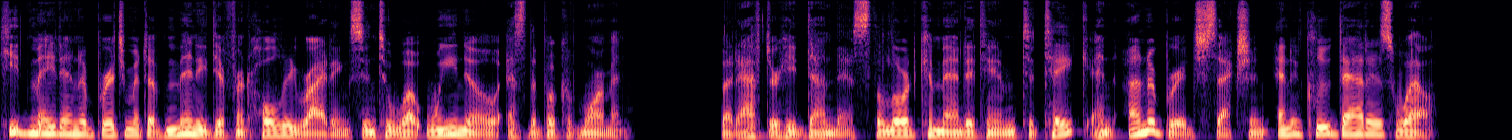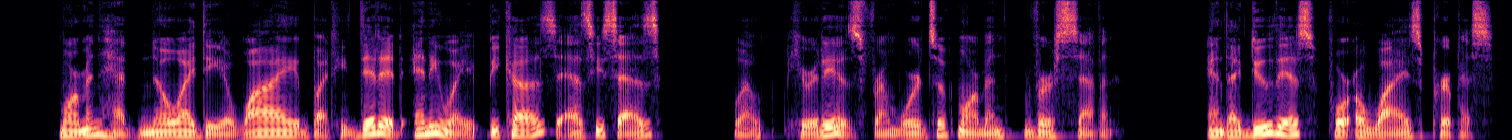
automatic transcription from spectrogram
he'd made an abridgment of many different holy writings into what we know as the Book of Mormon. But after he'd done this, the Lord commanded him to take an unabridged section and include that as well. Mormon had no idea why, but he did it anyway because, as he says, well, here it is from Words of Mormon, verse 7. And I do this for a wise purpose.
